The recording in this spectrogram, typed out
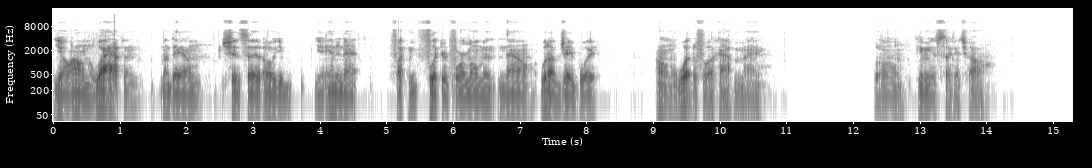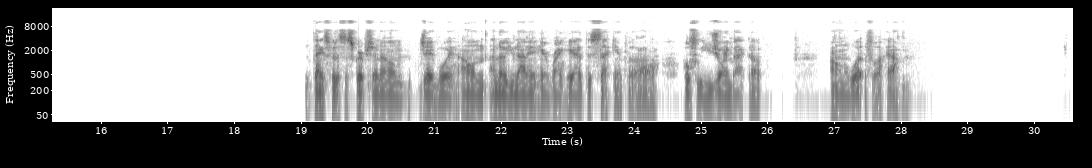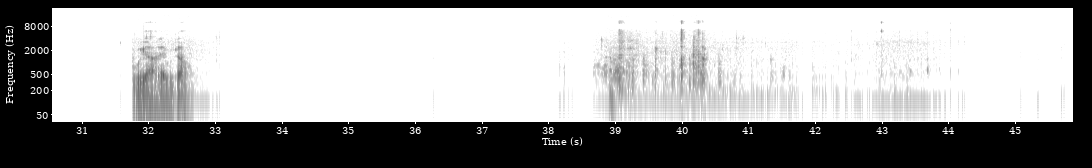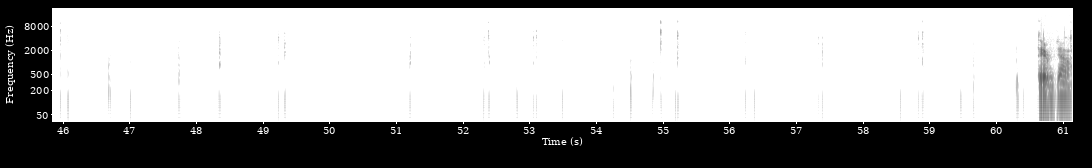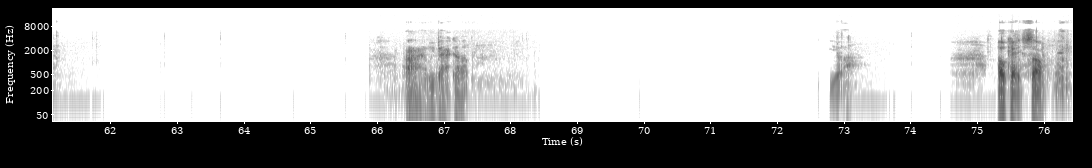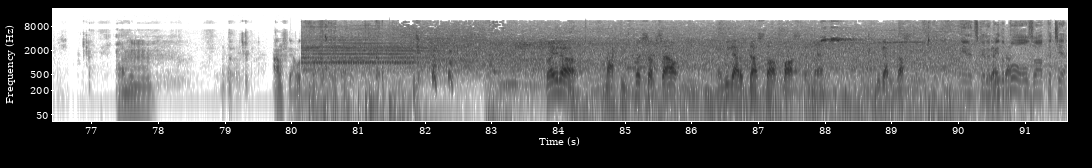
Yo, I don't know what happened. My damn shit said, "Oh, your your internet fucking flickered for a moment." Now, what up, J boy? I don't know what the fuck happened, man. Hold on, give me a second, y'all. Thanks for the subscription, um, J boy. I don't, I know you're not in here right here at this second, but uh, hopefully you join back up. I don't know what the fuck happened. Booyah, there we go. There we go. All right, we back up. Yeah. Okay, so um, I don't forget what the fuck I was saying. Straight up, knock these push-ups out, and we got to dust off Boston, man. We got to dust them. And it's going to be the dust them. Bulls off the tip.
